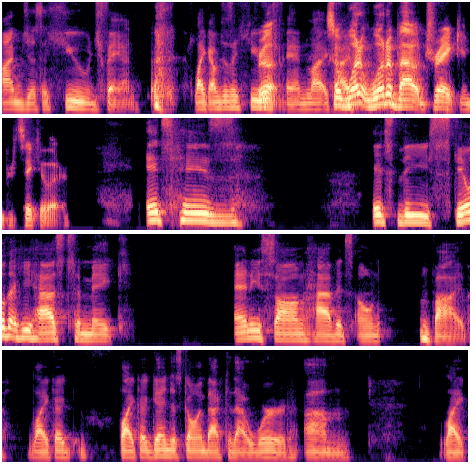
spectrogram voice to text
I'm just a huge fan. like I'm just a huge Really? fan. Like So I- what what about Drake in particular? it's his it's the skill that he has to make any song have its own vibe. Like a like again, just going back to that word, um, like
